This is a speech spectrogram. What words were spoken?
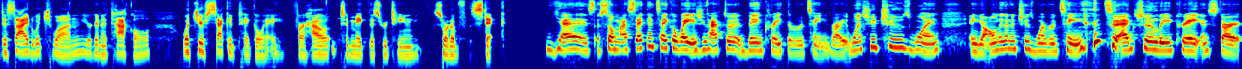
decide which one you're going to tackle, what's your second takeaway for how to make this routine sort of stick? Yes. So my second takeaway is you have to then create the routine, right? Once you choose one, and you're only going to choose one routine to actually create and start.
